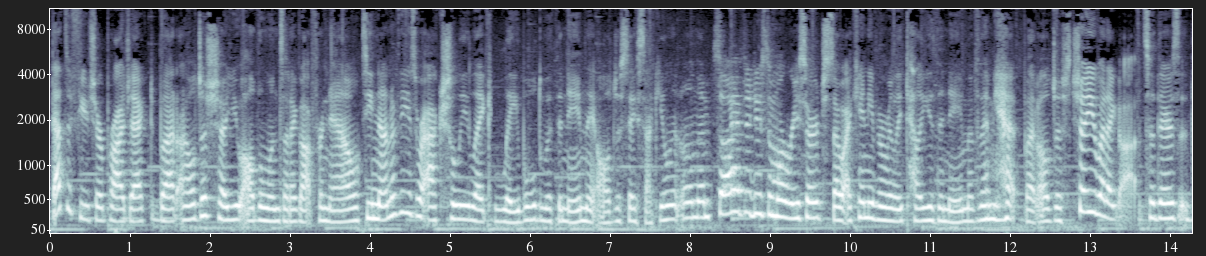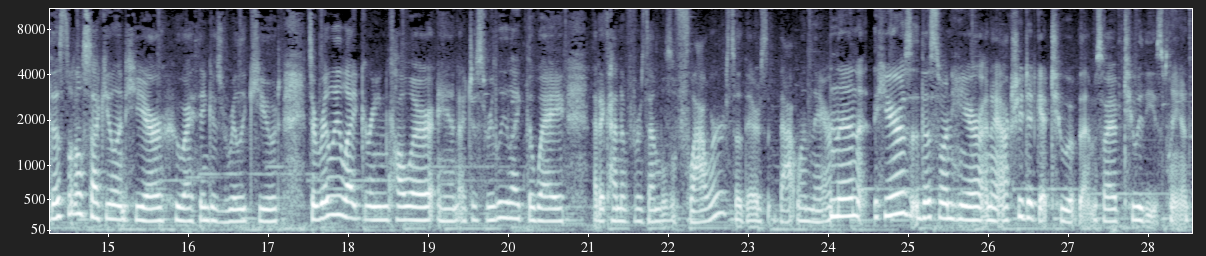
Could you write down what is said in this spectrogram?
that's a future project, but I'll just show you all the ones that I got for now. See, none of these were actually like labeled with the name. They all just say succulent on them. So I have to do some more research, so I can't even really tell you the name of them yet, but I'll just show you what I got. So there's this little succulent here who I think is really cute. It's a really light green green color and I just really like the way that it kind of resembles a flower. So there's that one there. And then here's this one here and I actually did get two of them. So I have two of these plants.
